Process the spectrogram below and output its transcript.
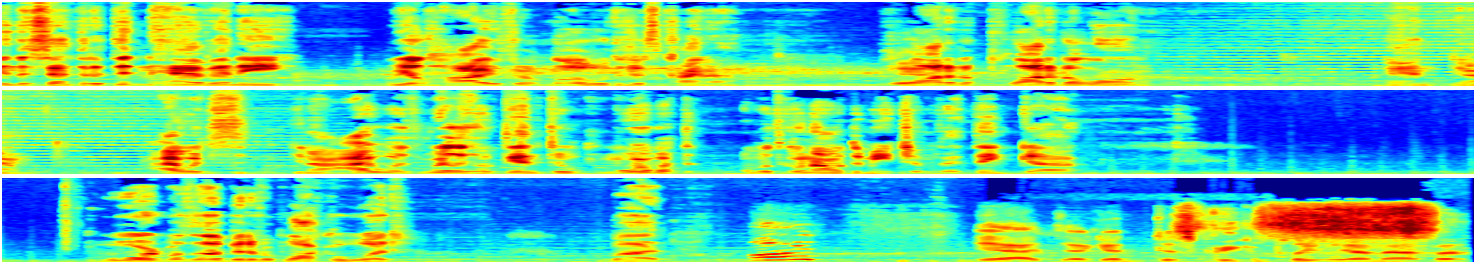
in the sense that it didn't have any real highs or lows. It just kind of Yeah. plotted plotted along. And you know, I would s- you know I was really hooked into more what the, what's going on with the Meachams. I think uh, Ward was a bit of a block of wood, but What? Yeah, I, I could disagree completely on that, but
